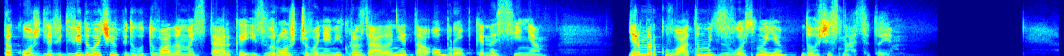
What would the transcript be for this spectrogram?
Також для відвідувачів підготували майстерки із вирощування мікрозелені та обробки насіння. Ярмаркуватимуть з 8 до 16.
